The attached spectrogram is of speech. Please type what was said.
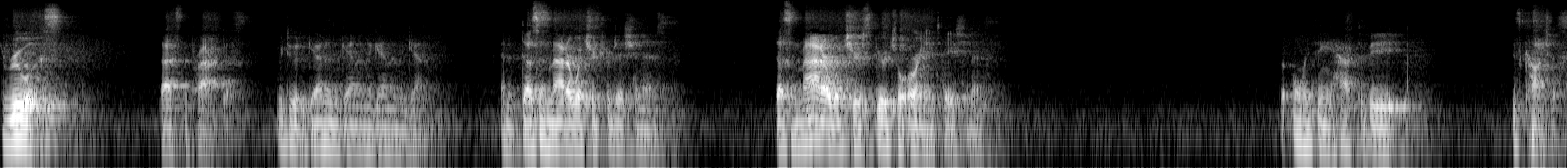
through us. That's the practice. We do it again and again and again and again. And it doesn't matter what your tradition is. It doesn't matter what your spiritual orientation is. The only thing you have to be is conscious.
